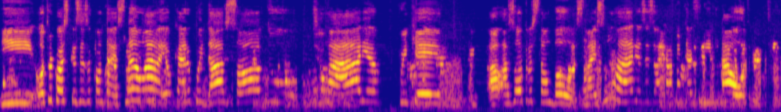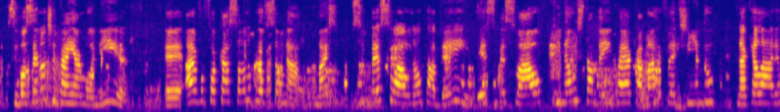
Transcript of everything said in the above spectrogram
E outra coisa que às vezes acontece, não, ah, eu quero cuidar só do, de uma área porque as outras estão boas, mas uma área às vezes acaba interferindo na outra. Se você não tiver em harmonia, é, ah, eu vou focar só no profissional, mas se o pessoal não está bem, esse pessoal que não está bem vai acabar refletindo naquela área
